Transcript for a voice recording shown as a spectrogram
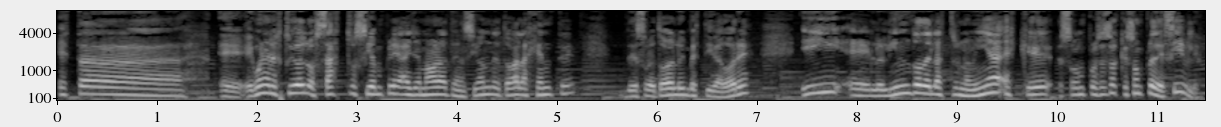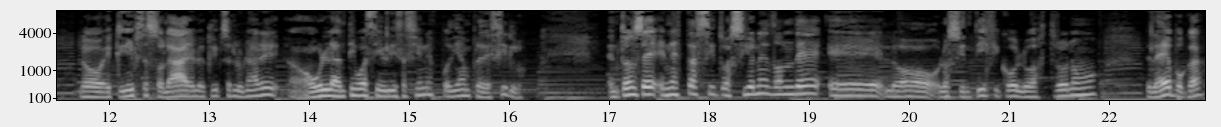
esta, eh, en bueno, el estudio de los astros siempre ha llamado la atención de toda la gente, de sobre todo de los investigadores, y eh, lo lindo de la astronomía es que son procesos que son predecibles. Los eclipses solares, los eclipses lunares, aún las antiguas civilizaciones podían predecirlo. Entonces, en estas situaciones donde eh, lo- los científicos, los astrónomos de la época,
